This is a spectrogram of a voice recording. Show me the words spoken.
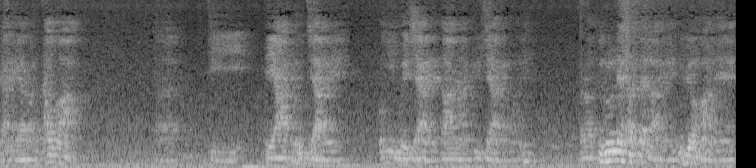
တွေကတော့နောက်ကအဲဒီတရားထုတ်ကြတယ်ဘုန်းကြီးဝေကြတယ်ဒါနာပြုကြတယ်ပေါ့လေအဲ့တော့သူတို့နဲ့ပတ်သက်လာရင်ဒီလိုမှလည်း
